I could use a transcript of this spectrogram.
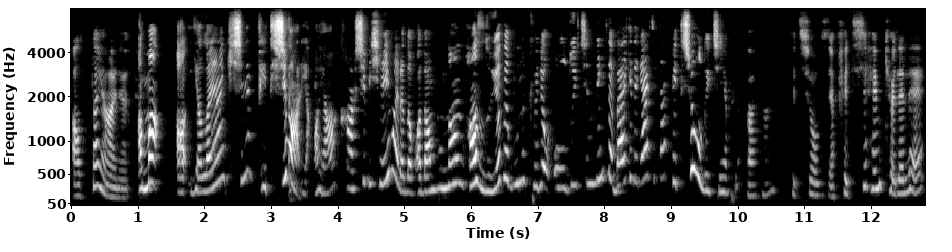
Altta yani. Ama a- yalayan kişinin fetişi var ya ayağa karşı bir şey var adam adam bundan haz duyuyor ve bunu köle olduğu için değil de belki de gerçekten fetişi olduğu için yapıyor. Zaten fetişi olduğu için. Yani fetişi hem kölele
